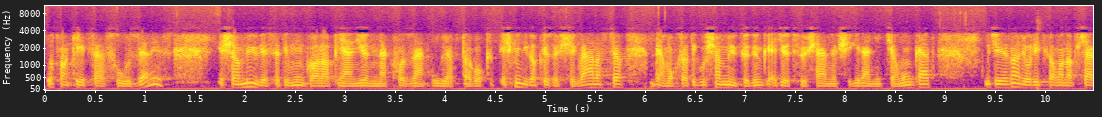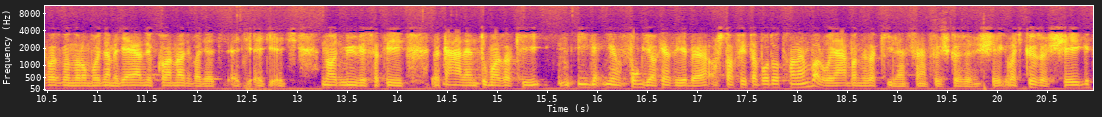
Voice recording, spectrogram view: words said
Ott van 220 zenész, és a művészeti munka alapján jönnek hozzánk újabb tagok. És mindig a közösség választja, demokratikusan működünk, egy ötfős elnökség irányítja a munkát. Úgyhogy ez nagyon ritka manapság, azt gondolom, hogy nem egy elnök nagy, vagy egy, egy, egy, egy nagy művészeti talentum az, aki igen, fogja a kezébe a stafétabodot, hanem valójában ez a 90 fős közönség, vagy közösség,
